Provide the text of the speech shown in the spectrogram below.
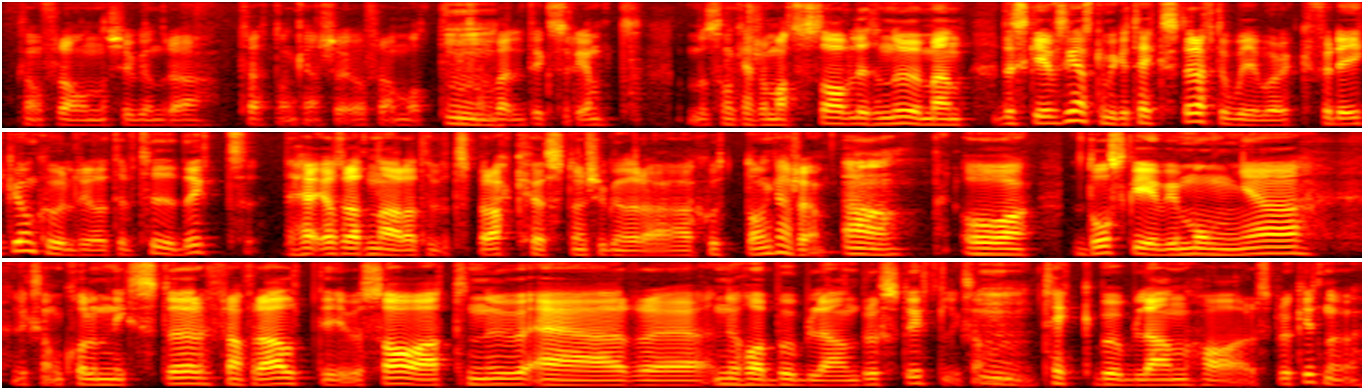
liksom från 2013 kanske och framåt. Mm. Liksom väldigt extremt. Som kanske matchas av lite nu, men det skrevs ganska mycket texter efter WeWork, för det gick ju omkull relativt tidigt. Det här, jag tror att narrativet sprack hösten 2017 kanske. Ja, Och då skrev ju många liksom, kolumnister, framförallt i USA, att nu, är, eh, nu har bubblan brustit. Liksom. Mm. Techbubblan har spruckit nu.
